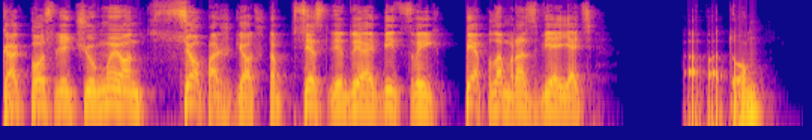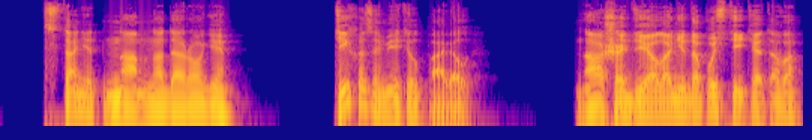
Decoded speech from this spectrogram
Как после чумы он все пожгет, чтоб все следы обид своих пеплом развеять. А потом станет нам на дороге. Тихо заметил Павел. Наше дело не допустить этого.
